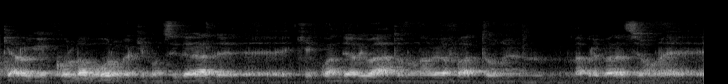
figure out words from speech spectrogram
è chiaro che col lavoro, perché considerate eh, che quando è arrivato non aveva fatto la preparazione,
